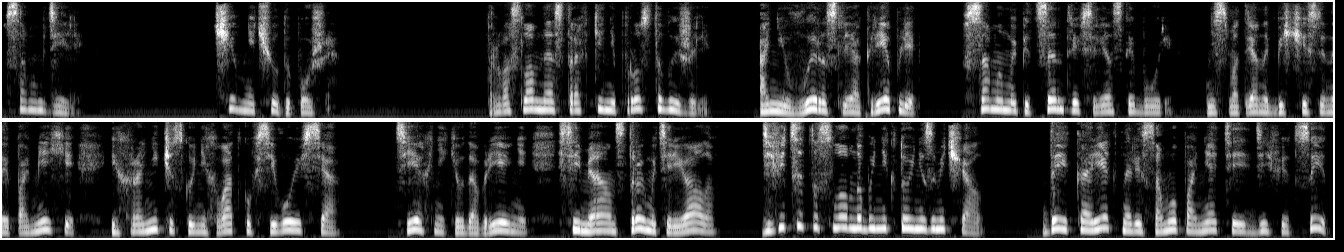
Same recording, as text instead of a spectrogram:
В самом деле, чем не чудо Божие? Православные островки не просто выжили, они выросли и окрепли в самом эпицентре вселенской бури, несмотря на бесчисленные помехи и хроническую нехватку всего и вся – техники, удобрений, семян, стройматериалов, Дефицита словно бы никто и не замечал. Да и корректно ли само понятие «дефицит»,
